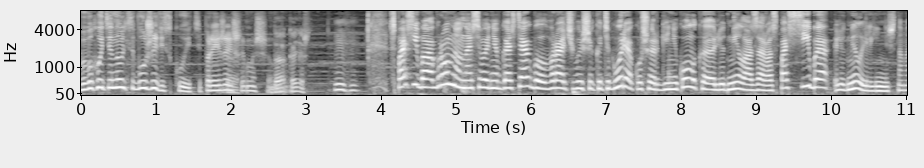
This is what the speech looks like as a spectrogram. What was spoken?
Вы выходите на улицу, вы уже рискуете, проезжающей да. машиной. Да, конечно. Спасибо огромное. У нас сегодня в гостях был врач высшей категории, акушер-гинеколог Людмила Азарова. Спасибо, Людмила Ильинична.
